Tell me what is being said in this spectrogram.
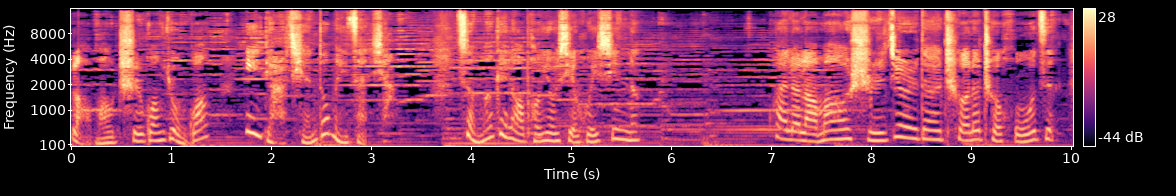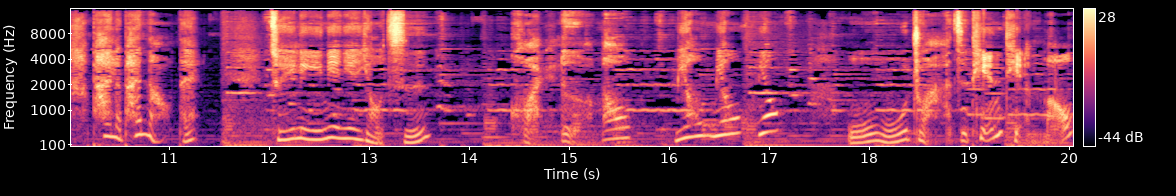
老猫吃光用光，一点钱都没攒下，怎么给老朋友写回信呢？快乐老猫使劲儿的扯了扯胡子，拍了拍脑袋。嘴里念念有词：“快乐猫，喵喵喵，捂捂爪子舔舔毛，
